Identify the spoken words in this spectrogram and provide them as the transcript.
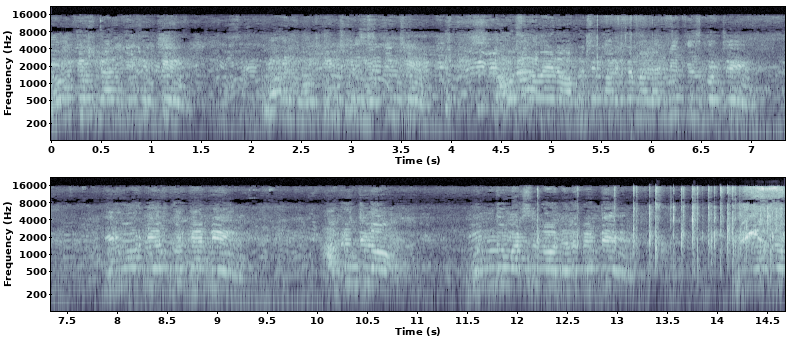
లోకేష్ గారికి చెప్పి వాళ్ళని ఒప్పించి ఒప్పించి అవసరమైన అభివృద్ధి కార్యక్రమాలన్నీ తీసుకొచ్చి ఇరువురు నియోజకవర్గాన్ని అభివృద్ధిలో ముందు వరుసలో నిలబెట్టి ఈరోజు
